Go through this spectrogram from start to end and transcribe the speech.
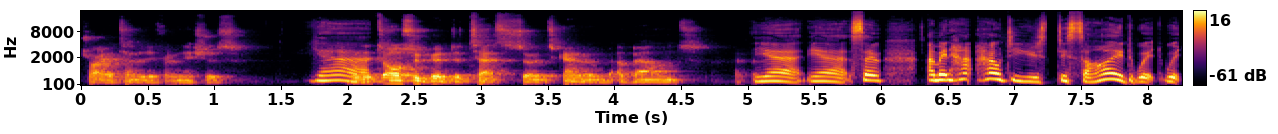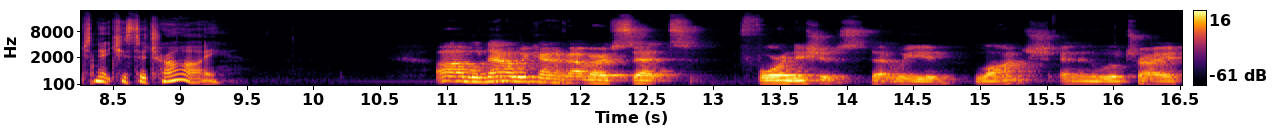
try a ton of different niches. Yeah. But it's also good to test, so it's kind of a balance. Yeah, yeah. So, I mean, how, how do you decide which, which niches to try? Uh, well, now we kind of have our set four niches that we launch, and then we'll try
